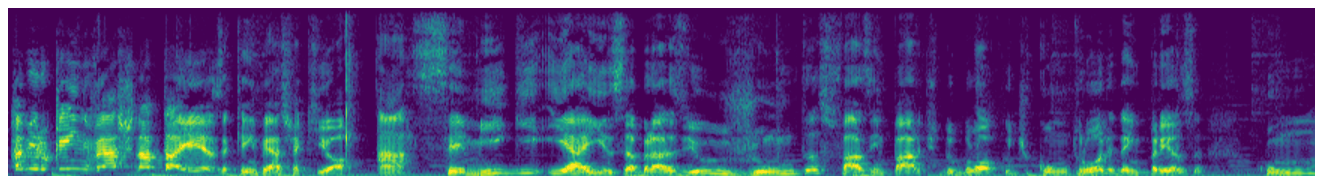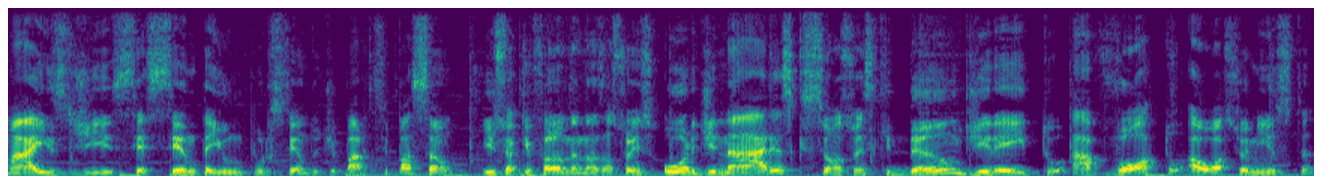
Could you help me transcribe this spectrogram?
Ramiro, quem investe na Taesa? Quem investe aqui, ó. A Semig e a Isa Brasil juntas fazem parte do bloco de controle da empresa, com mais de 61% de participação. Isso aqui falando nas ações ordinárias, que são ações que dão direito a voto ao acionista,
